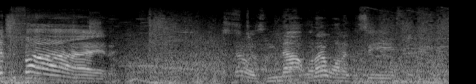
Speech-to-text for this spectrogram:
Woo! Detrified! That was not what I wanted to see.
